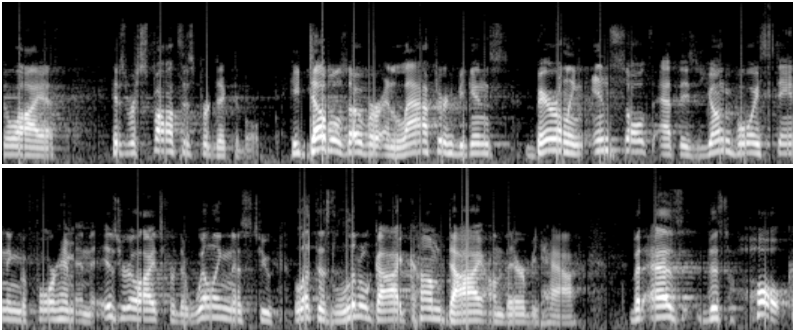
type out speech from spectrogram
Goliath, his response is predictable. He doubles over in laughter. He begins barreling insults at this young boy standing before him and the Israelites for their willingness to let this little guy come die on their behalf. But as this Hulk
